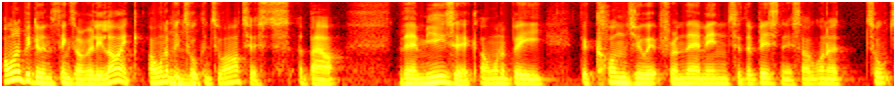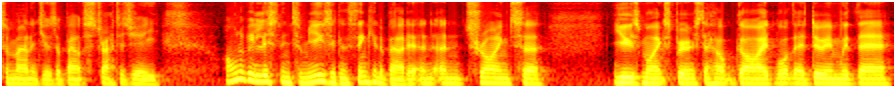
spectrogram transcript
I want to be doing the things I really like. I want to be mm. talking to artists about their music. I want to be the conduit from them into the business. I want to talk to managers about strategy. I want to be listening to music and thinking about it and, and trying to use my experience to help guide what they're doing with their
